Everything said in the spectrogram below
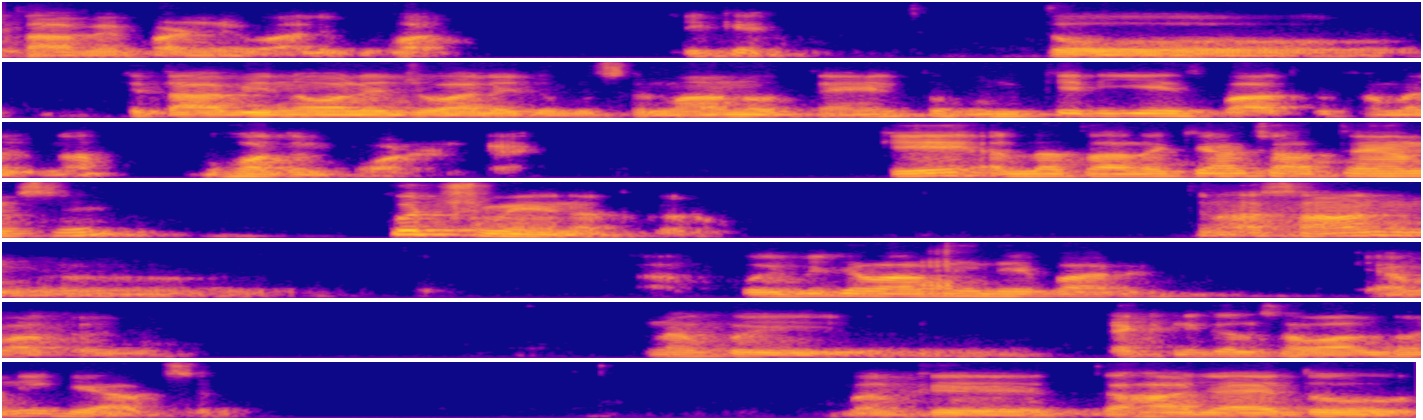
کتابیں پڑھنے والے، بہت، ٹھیک ہے؟ تو کتابی نالج والے جو مسلمان ہوتے ہیں، تو ان کے لیے اس بات کو سمجھنا بہت امپورٹنٹ ہے کہ اللہ تعالیٰ کیا چاہتے ہیں ہم سے؟ کچھ محنت کرو۔ اتنا آسان کوئی بھی جواب نہیں دے پا رہے۔ کیا بات ہے نہ کوئی ٹیکنیکل سوال تو نہیں کیا آپ سے؟ بلکہ کہا جائے تو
